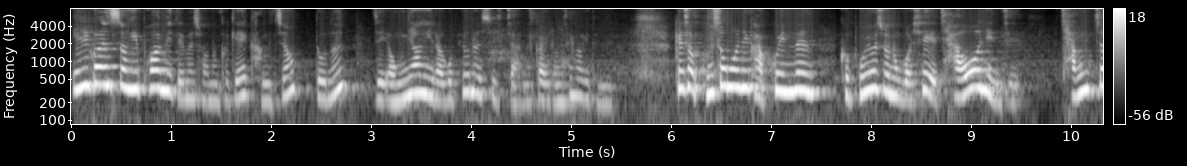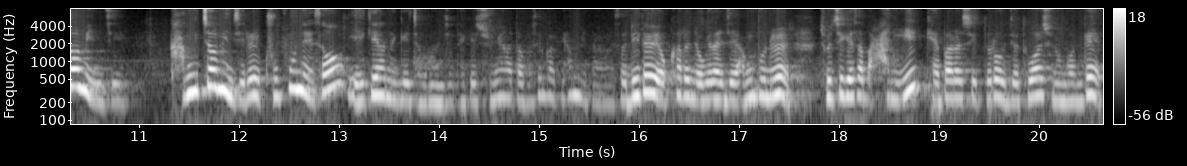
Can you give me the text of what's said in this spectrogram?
일관성이 포함이 되면 저는 그게 강점 또는 이제 역량이라고 표현할 수 있지 않을까 이런 생각이 듭니다. 그래서 구성원이 갖고 있는 그 보여주는 것이 자원인지 장점인지 강점인지를 구분해서 얘기하는 게 저는 이제 되게 중요하다고 생각이 합니다. 그래서 리더의 역할은 여기다 이제 양분을 조직에서 많이 개발할 수 있도록 이제 도와주는 건데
